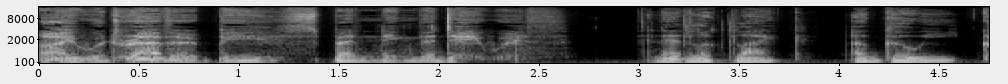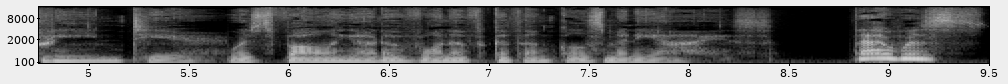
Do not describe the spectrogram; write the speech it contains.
I would rather be spending the day with. And it looked like a gooey green tear was falling out of one of Cathuncle's many eyes. That was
